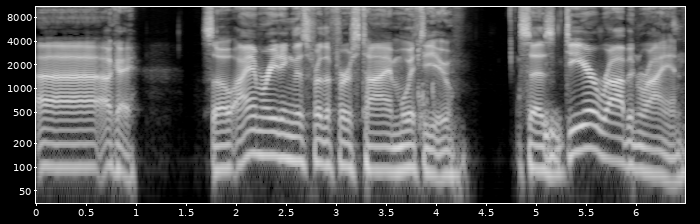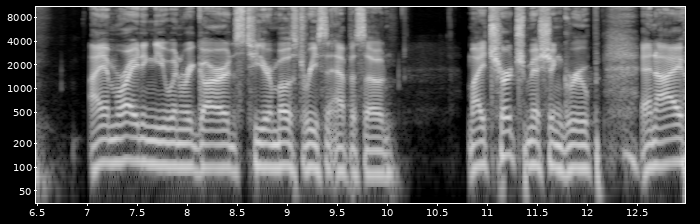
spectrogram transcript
Uh okay. So I am reading this for the first time with you. It says, Dear Robin Ryan, I am writing you in regards to your most recent episode. My church mission group and I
